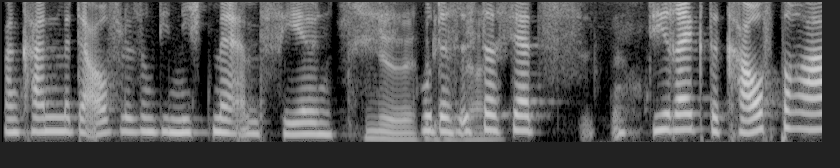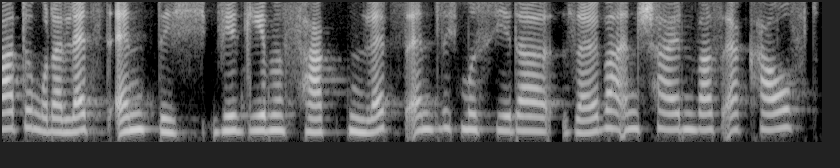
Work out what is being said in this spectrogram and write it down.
man kann mit der Auflösung die nicht mehr empfehlen. Nö, Gut, das ist das jetzt direkte Kaufberatung oder letztendlich, wir geben Fakten. Letztendlich muss jeder selber entscheiden, was er kauft.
